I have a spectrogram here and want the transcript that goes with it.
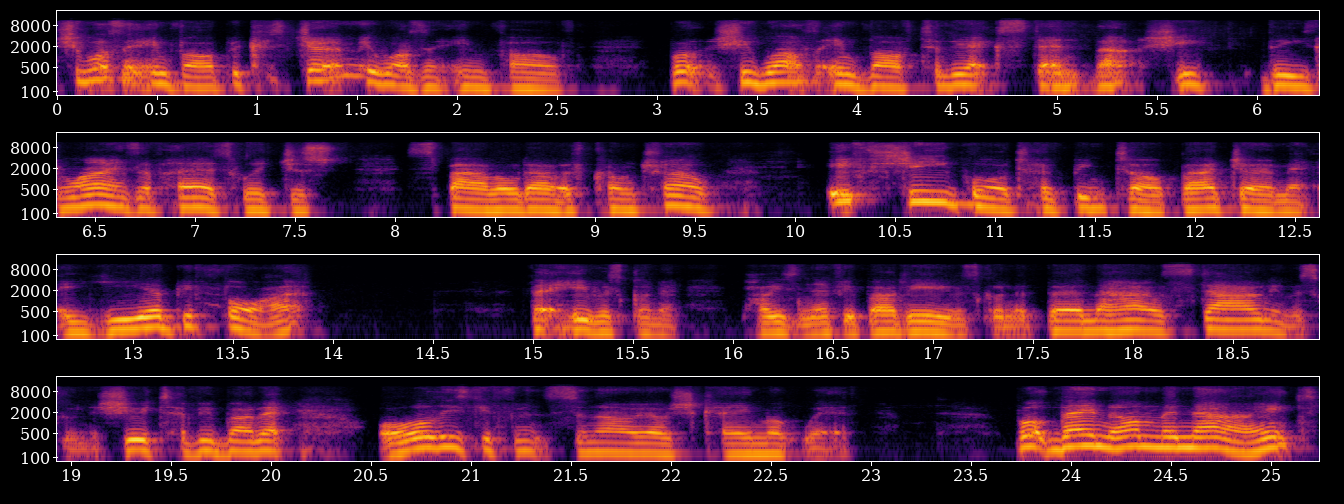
She wasn't involved because Jeremy wasn't involved, but she was involved to the extent that she these lies of hers were just spiraled out of control. If she would have been told by Jeremy a year before that he was going to poison everybody, he was going to burn the house down, he was going to shoot everybody, all these different scenarios she came up with. But then on the night,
